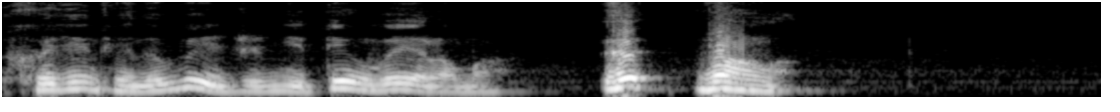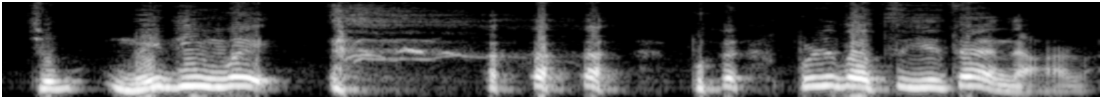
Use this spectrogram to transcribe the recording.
核潜艇的位置你定位了吗？哎，忘了，就没定位，不不知道自己在哪儿了。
